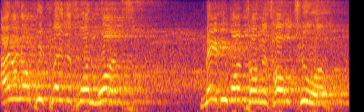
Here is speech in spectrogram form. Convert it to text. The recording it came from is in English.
I don't know if we played this one once, maybe once on this whole tour.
